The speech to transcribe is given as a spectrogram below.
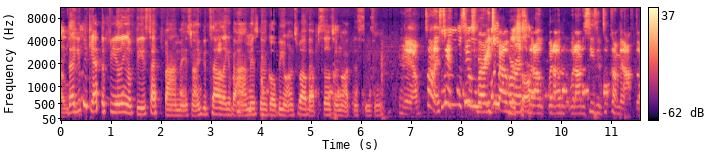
I would Like you that. could get the feeling of these type of animes now. You could tell like if an anime is gonna go beyond twelve episodes or not this season. Yeah, so it seems, it seems mm-hmm. very Oh, yeah, twelve-ish without without without a season two coming after.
